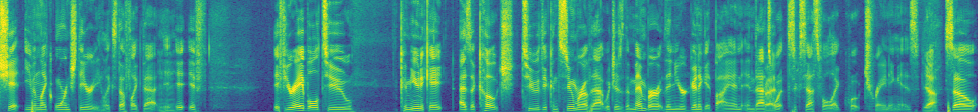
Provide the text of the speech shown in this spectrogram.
shit, even like Orange Theory, like stuff like that. Mm-hmm. If if you're able to communicate as a coach to the consumer of that, which is the member, then you're going to get buy-in, and that's right. what successful like quote training is. Yeah. So,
